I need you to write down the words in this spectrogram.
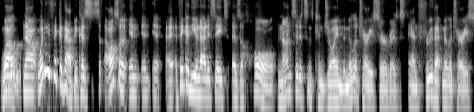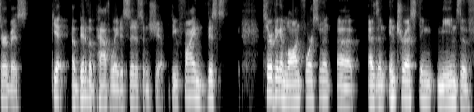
Well, Ooh. now what do you think of that? Because also in, in, in, I think in the United States as a whole, non-citizens can join the military service, and through that military service, get a bit of a pathway to citizenship. Do you find this serving in law enforcement uh, as an interesting means of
